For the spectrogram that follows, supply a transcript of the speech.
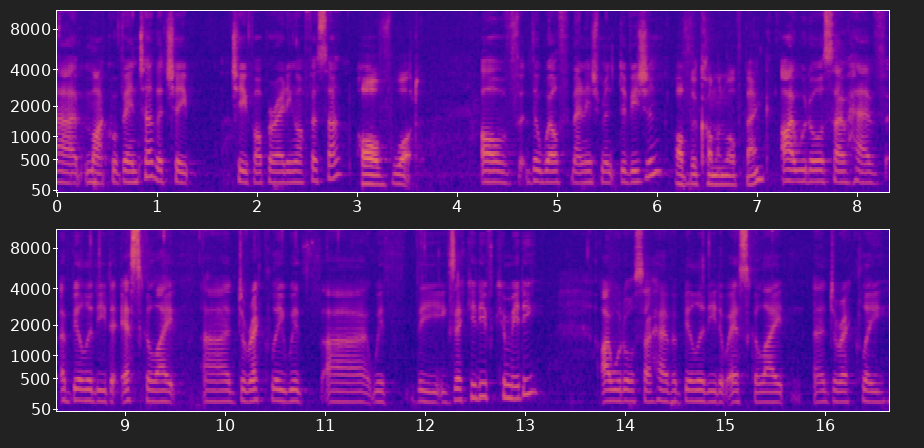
uh, Michael Venter, the chief chief operating officer Of what? of the wealth management division. Of the Commonwealth Bank? I would also have ability to escalate uh, directly with uh, with the executive committee. I would also have ability to escalate uh, directly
